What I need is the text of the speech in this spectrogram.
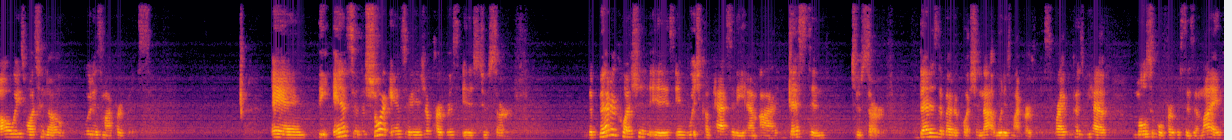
always want to know what is my purpose. And the answer, the short answer is your purpose is to serve. The better question is in which capacity am I destined to serve? That is the better question, not what is my purpose, right? Because we have multiple purposes in life,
